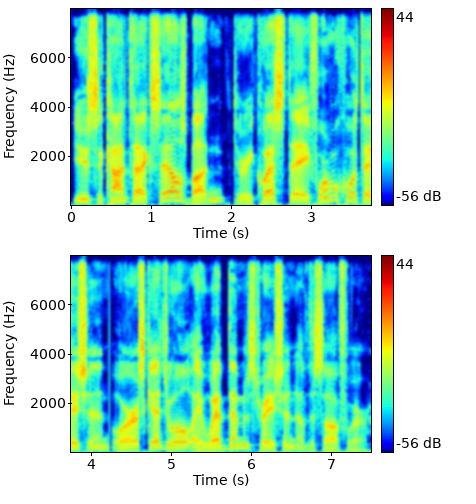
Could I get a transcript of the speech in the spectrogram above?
Use the Contact Sales button to request a formal quotation or schedule a web demonstration of the software.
